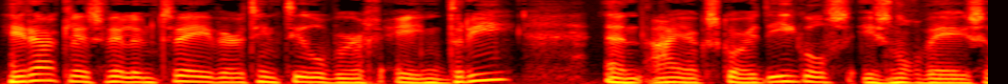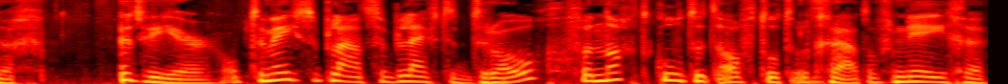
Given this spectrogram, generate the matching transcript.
Heracles Willem 2 werd in Tilburg 1-3. En Ajax Go Eagles is nog bezig. Het weer. Op de meeste plaatsen blijft het droog. Vannacht koelt het af tot een graad of 9.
